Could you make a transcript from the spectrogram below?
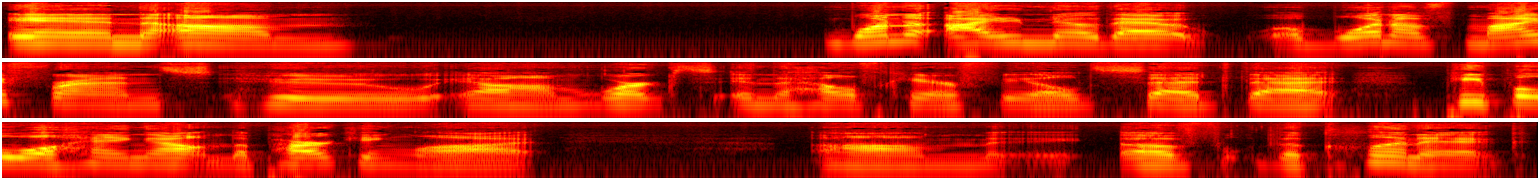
in um one I know that one of my friends who um, works in the healthcare field said that people will hang out in the parking lot um, of the clinic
